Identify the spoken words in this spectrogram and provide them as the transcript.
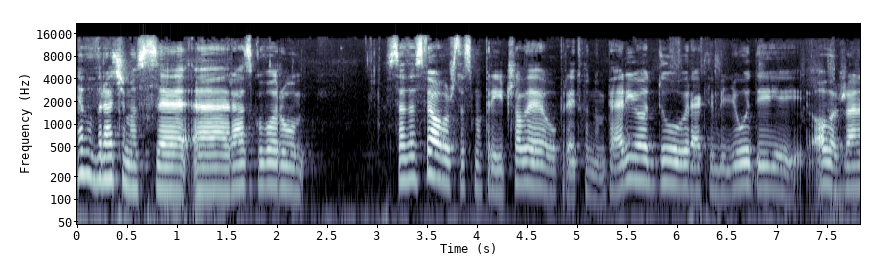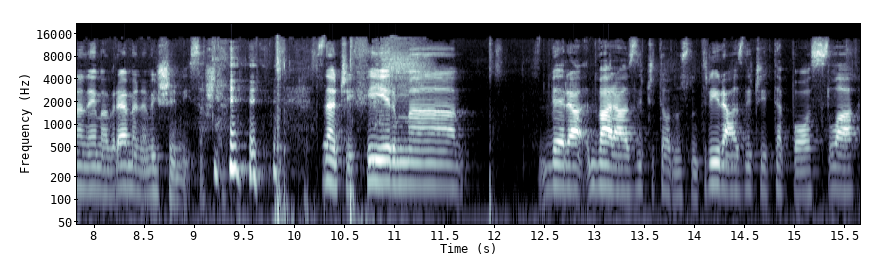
Evo vraćamo se uh, razgovoru Sada sve ovo što smo pričale u prethodnom periodu, rekli bi ljudi, ova žena nema vremena više ni za što. Znači, firma, dve, dva različita, odnosno tri različita posla,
